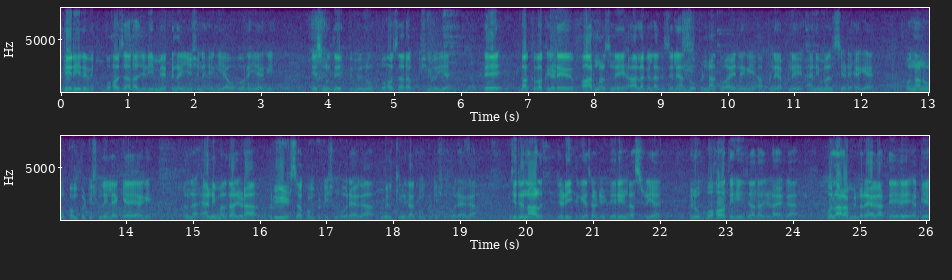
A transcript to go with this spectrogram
ਡੇਅਰੀ ਦੇ ਵਿੱਚ ਬਹੁਤ ਜ਼ਿਆਦਾ ਜਿਹੜੀ ਮੈਕਨਾਈਜੇਸ਼ਨ ਹੈਗੀ ਆ, ਉਹ ਹੋ ਰਹੀ ਹੈਗੀ। ਇਸ ਨੂੰ ਦੇਖ ਕੇ ਮੈਨੂੰ ਬਹੁਤ ਜ਼ਿਆਦਾ ਖੁਸ਼ੀ ਹੋਈ ਹੈ। ਤੇ ਵੱਖ-ਵੱਖ ਜਿਹੜੇ ਫਾਰਮਰਸ ਨੇ, ਅਲੱਗ-ਅਲੱਗ ਜ਼ਿਲ੍ਹਿਆਂ ਤੋਂ, ਪਿੰਡਾਂ ਤੋਂ ਆਏ ਨੇਗੇ ਆਪਣੇ ਆਪਣੇ ਐਨੀਮਲਸ ਜਿਹੜੇ ਹੈਗੇ ਆ, ਉਹਨਾਂ ਨੂੰ ਕੰਪੀਟੀਸ਼ਨ ਲਈ ਲੈ ਕੇ ਆਏ ਹੈਗੇ। ਉਹਨਾਂ ਐਨੀਮਲ ਦਾ ਜਿਹੜਾ ਬਰੀਡਸ ਦਾ ਕੰਪੀਟੀਸ਼ਨ ਹੋ ਰਿਹਾ ਹੈਗਾ ਮਿਲਕਿੰਗ ਦਾ ਕੰਪੀਟੀਸ਼ਨ ਹੋ ਰਿਹਾ ਹੈਗਾ। ਜਿਹਦੇ ਨਾਲ ਜਿਹੜੀ ਹੈਗੀ ਆ ਸਾਡੀ ਡੇਅਰੀ ਇੰਡਸਟਰੀ ਹੈ ਇਹਨੂੰ ਬਹੁਤ ਹੀ ਜ਼ਿਆਦਾ ਜਿਹੜਾ ਹੈਗਾ, ਹੁਲਾਰਾ ਮਿਲ ਰਿਹਾ ਹੈਗਾ ਤੇ ਇਹ ਅੱਗੇ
